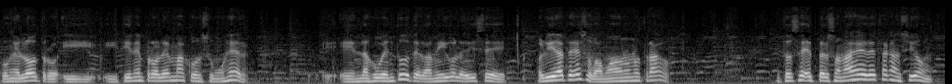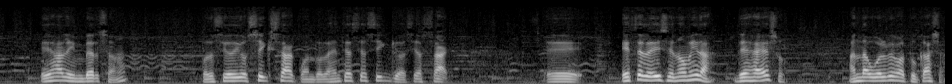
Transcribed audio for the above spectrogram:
con el otro y, y tienen problemas con su mujer, eh, en la juventud el amigo le dice, olvídate de eso, vamos a darnos unos tragos. Entonces el personaje de esta canción es a la inversa, ¿no? Por eso yo digo zigzag, cuando la gente hacía zig, yo hacía zag. Eh, este le dice, no, mira, deja eso, anda, vuelve a tu casa.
